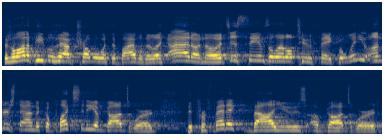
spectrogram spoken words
There's a lot of people who have trouble with the Bible. They're like, I don't know, it just seems a little too fake. But when you understand the complexity of God's Word, the prophetic values of God's Word,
